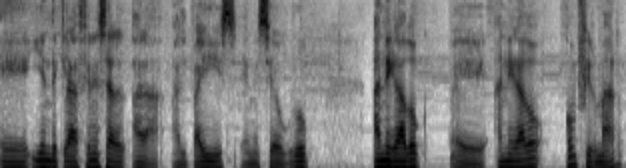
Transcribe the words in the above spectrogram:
eh, y en declaraciones al, país, en SEO Group, ha negado, eh, ha negado confirmar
